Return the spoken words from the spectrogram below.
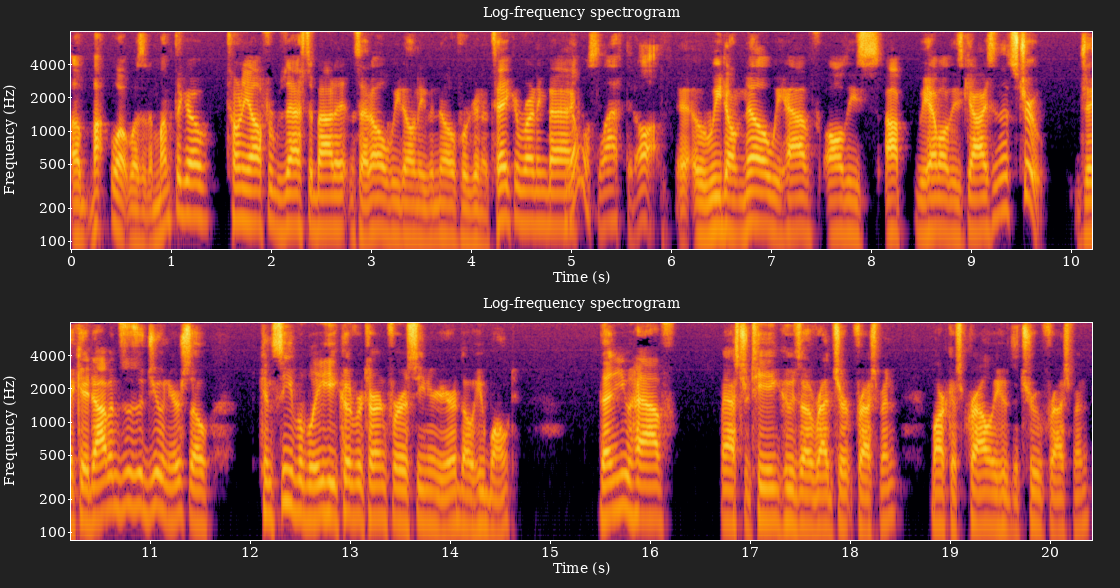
About, what was it, a month ago? Tony Alford was asked about it and said, Oh, we don't even know if we're going to take a running back He almost laughed it off. uh, we don't know. We have all these op- we have all these guys, and that's true. J.K. Dobbins is a junior, so conceivably he could return for his senior year, though he won't. Then you have Master Teague, who's a redshirt freshman, Marcus Crowley, who's a true freshman,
